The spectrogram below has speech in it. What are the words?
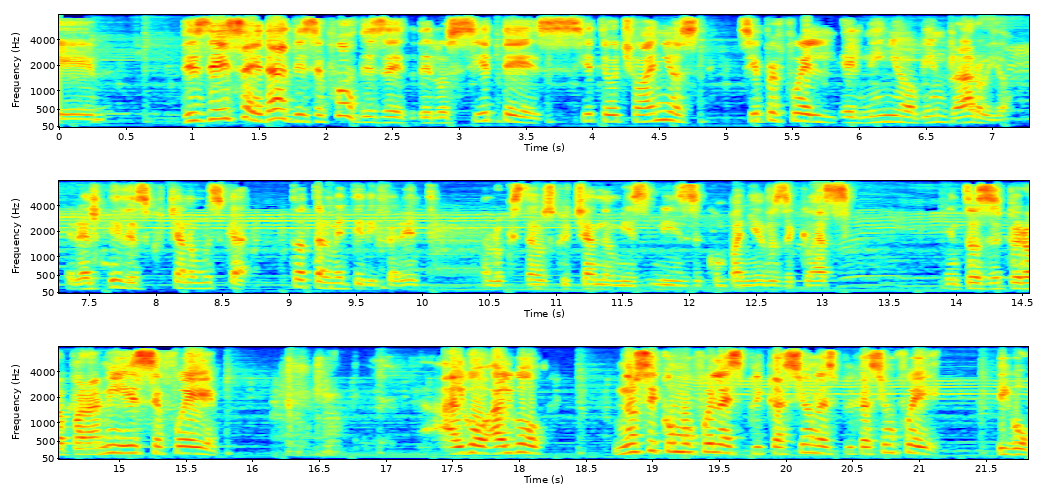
eh, desde esa edad, desde, desde de los 7, 7, 8 años, siempre fue el, niño bien raro yo. Era el, escuchando música totalmente diferente a lo que estaba escuchando mis, mis compañeros de clase. Entonces, pero para mí ese fue algo, algo, no sé cómo fue la explicación, la explicación fue, digo,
